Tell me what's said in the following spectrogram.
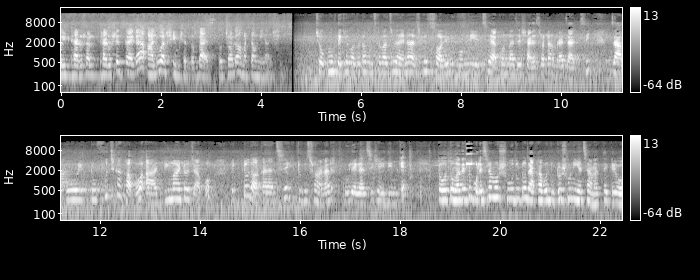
ওই ঢ্যাঁড়স আলু, ঢ্যাঁড়সের জায়গায় আলু আর শিম সেদ্ধ, ব্যাস। তো চলো আমারটাও নিয়ে আসি। চোখ মুখ দেখে কতটা বুঝতে পারছ জানি না, আজকে সলিড ঘুম দিয়েছি। এখন বাজে সাড়ে ছটা, আমরা যাচ্ছি। যাব একটু ফুচকা খাব আর ডিমার্টও যাব। একটু দরকার আছে, একটু কিছু আনার। ভুলে গেছি সেই দিনকে। তো তোমাদেরকে বলেছিলাম, ও শু দুটো দেখাবো, দুটো শু নিয়েছে আমার থেকে ও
